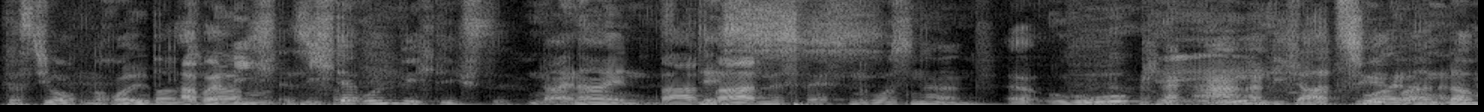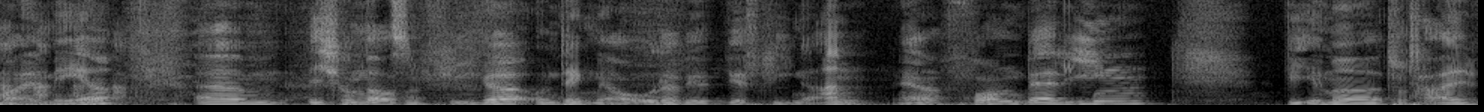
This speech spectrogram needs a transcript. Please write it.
dass die überhaupt eine Rollbahn Aber haben. nicht, ist nicht schon- der unwichtigste. Nein, nein. Baden-Baden ist fest in Russenhand. äh, okay, Nicht dazu ein aber- andermal mehr. Ähm, ich komme da aus dem Flieger und denke mir, auch, oder wir, wir fliegen an. Ja? Von Berlin, wie immer total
